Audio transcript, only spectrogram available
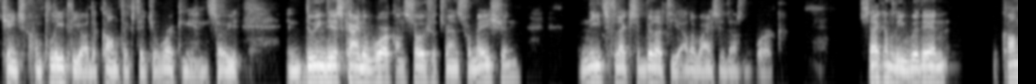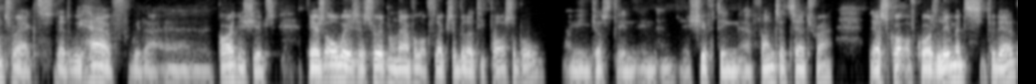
changed completely or the context that you're working in. So you, in doing this kind of work on social transformation needs flexibility otherwise it doesn't work. Secondly within contracts that we have with uh, partnerships, there's always a certain level of flexibility possible. I mean, just in, in shifting uh, funds, etc. There's of course limits to that,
